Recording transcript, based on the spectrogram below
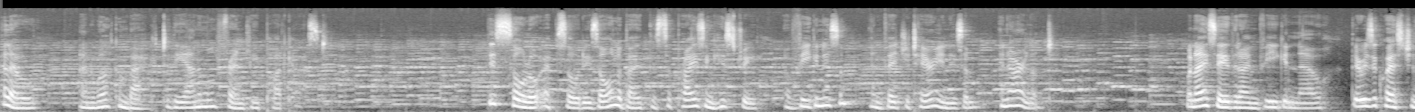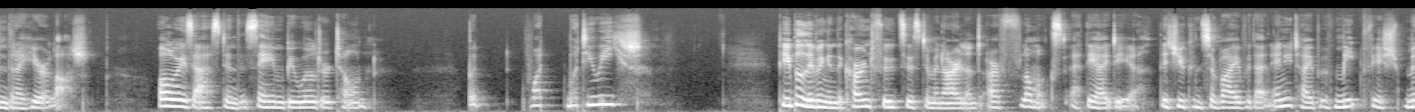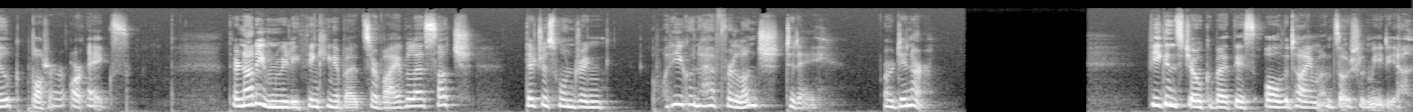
Hello, and welcome back to the Animal Friendly Podcast. This solo episode is all about the surprising history of veganism and vegetarianism in Ireland. When I say that I'm vegan now, there is a question that I hear a lot, always asked in the same bewildered tone. But what, what do you eat? People living in the current food system in Ireland are flummoxed at the idea that you can survive without any type of meat, fish, milk, butter, or eggs. They're not even really thinking about survival as such. They're just wondering, what are you going to have for lunch today? Or dinner? Vegans joke about this all the time on social media.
